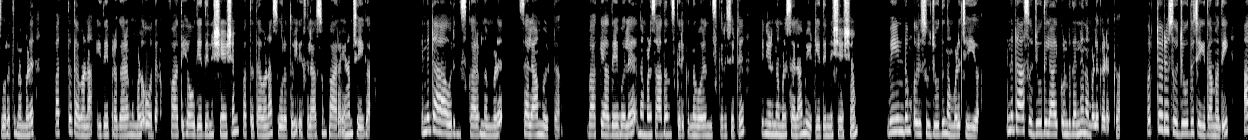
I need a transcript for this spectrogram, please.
സൂറത്ത് നമ്മൾ പത്ത് തവണ ഇതേ പ്രകാരം നമ്മൾ ഓതണം. ഫാത്തിഹ ഓതിയതിന് ശേഷം പത്ത് തവണ സൂറത്തുൽ ഇഖ്ലാസും പാരായണം ചെയ്യുക. എന്നിട്ട് ആ ഒരു നിസ്കാരം നമ്മൾ സലാം വീട്ടുക. ബാക്കി അതേപോലെ നമ്മൾ സാധാ നിസ്കരിക്കുന്ന പോലെ നിസ്കരിച്ചിട്ട് പിന്നീട് നമ്മൾ സലാം വീട്ടിയതിന് ശേഷം വീണ്ടും ഒരു സുജൂത് നമ്മൾ ചെയ്യുക. എന്നിട്ട് ആ സുജൂതിലായിക്കൊണ്ട് തന്നെ നമ്മൾ കിടക്കുക. ഒറ്റ ഒരു സുജൂത് ചെയ്താൽ മതി. ആ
